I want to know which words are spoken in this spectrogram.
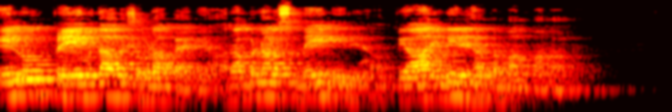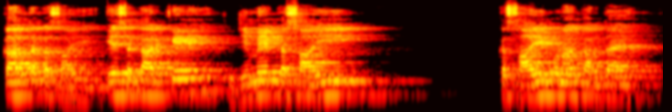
ਇਹਨੂੰ ਪ੍ਰੇਮ ਦਾ ਵਿਛੋੜਾ ਪੈ ਗਿਆ। ਰੱਬ ਨਾਲ ਸਨੇਹ ਨਹੀਂ ਪਿਆਰ ਹੀ ਰਿਹਾ ਪਰਮਾਤਮਾ ਨਾਲ। ਕਰਤ ਕਸਾਈ। ਇਸ ਕਰਕੇ ਜਿਵੇਂ ਕਸਾਈ ਕਸਾਈ ਗੁਣਾ ਕਰਦਾ ਹੈ,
